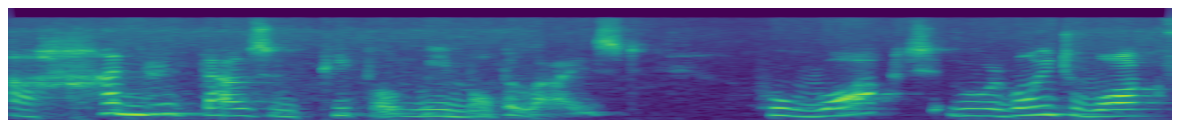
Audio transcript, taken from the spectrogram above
a hundred thousand people we mobilized who walked, who were going to walk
